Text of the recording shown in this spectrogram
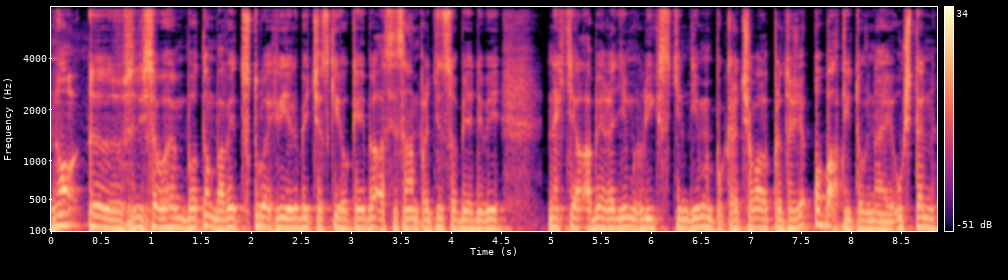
no, uh, když se budeme o tom bavit, v tuhle chvíli by český hokej byl asi sám proti sobě, kdyby nechtěl, aby Radim Rulík s tím týmem pokračoval, protože oba ty turnaje, už ten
